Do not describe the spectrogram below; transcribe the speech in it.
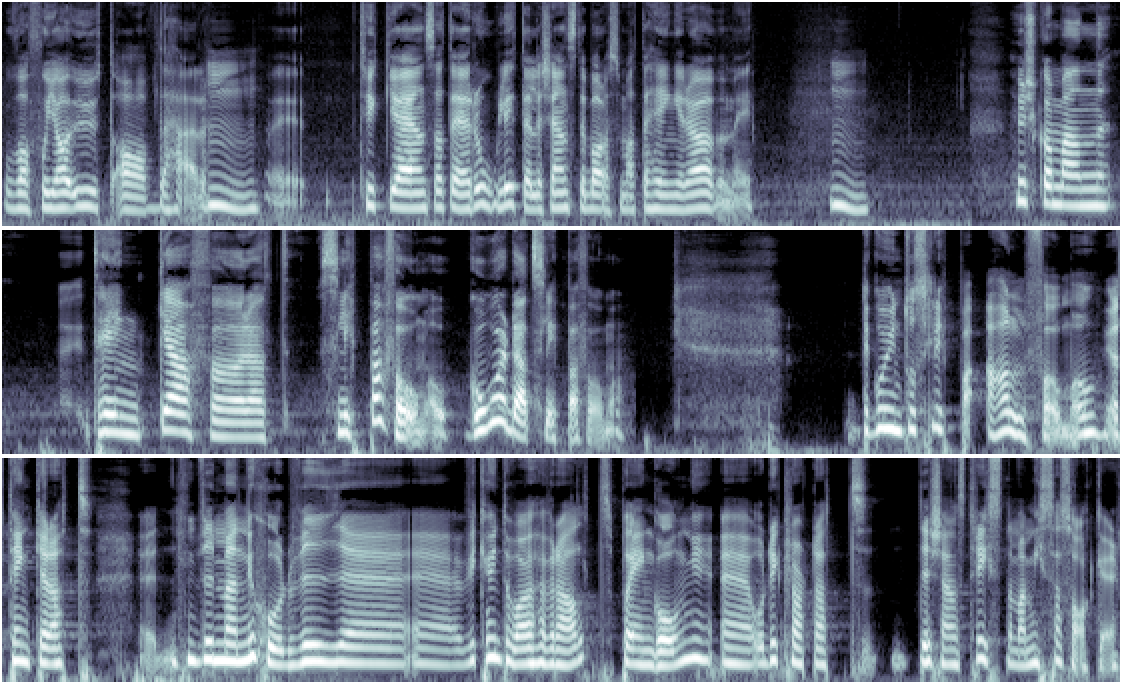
Och vad får jag ut av det här? Mm. Tycker jag ens att det är roligt eller känns det bara som att det hänger över mig? Mm. Hur ska man tänka för att slippa FOMO? Går det att slippa FOMO? Det går ju inte att slippa all FOMO. Jag tänker att eh, vi människor, vi, eh, eh, vi kan ju inte vara överallt på en gång. Och det är klart att det känns trist när man missar saker.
